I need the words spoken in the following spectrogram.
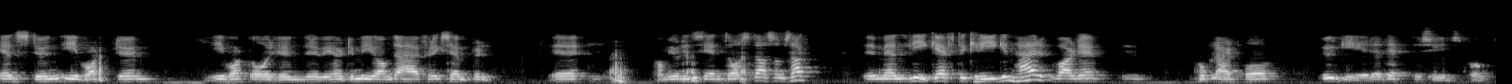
en stund i vårt, uh, i vårt århundre. Vi hørte mye om det her, f.eks eh, kom jo litt sent til oss, da, som sagt. Eh, men like etter krigen her var det eh, populært å urgere dette synspunkt.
